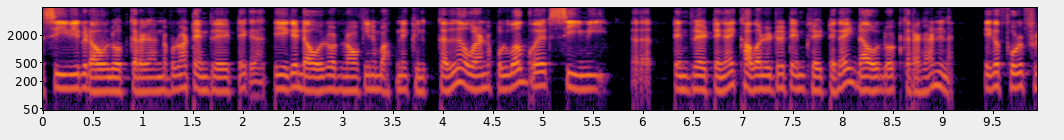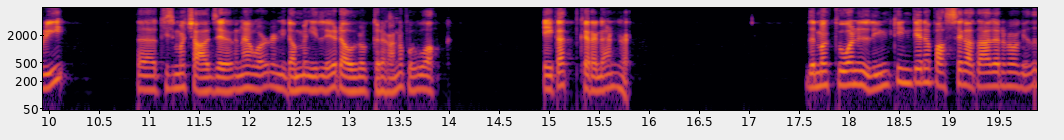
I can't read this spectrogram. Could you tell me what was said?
සීවක ඩවලෝඩ් කරගන්න පුළුව ටෙම්පලේට් එක. ඒක ඩවලෝඩ් නෝකින බක්න කලික් කල ඔලන්න පුළුවන් ඔය සීව ටෙම්පලේට් එකයි කවලට ටෙම්පලේට් එකයි ඩවලෝඩ් කරගන්න එක ෆොල් ෆ්‍රී කිසිම චාර්ජයන වට නිගම ඉල්ලේ ඩවලෝඩ් කරගන්න පුළුවක් ඒකත් කරගන්න දෙමක්තුවන් ලින්කින් ගෙන පස්සේ කතා කරනවාගෙද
